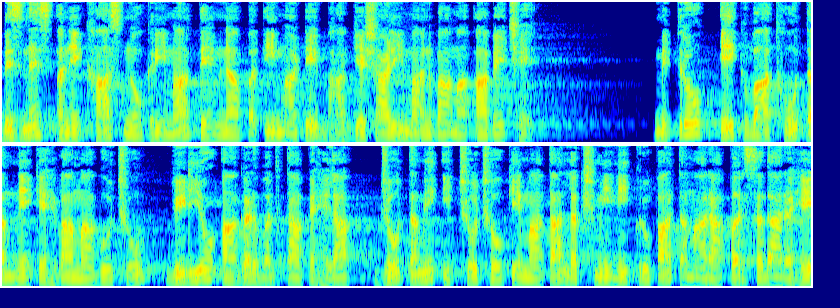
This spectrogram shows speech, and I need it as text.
બિઝનેસ અને ખાસ નોકરીમાં તેમના પતિ માટે ભાગ્યશાળી માનવામાં આવે છે. મિત્રો, એક વાત હું તમને કહેવા માંગુ છું, વીડિયો આગળ વધતા પહેલા, જો તમે ઈચ્છો છો કે માતા લક્ષ્મીની કૃપા તમારા પર સદા રહે,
